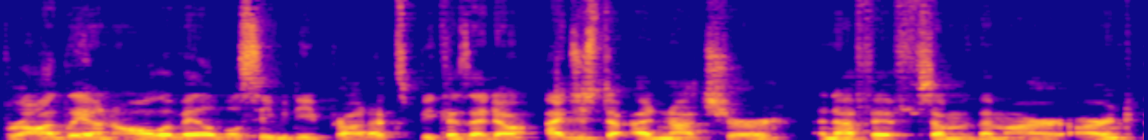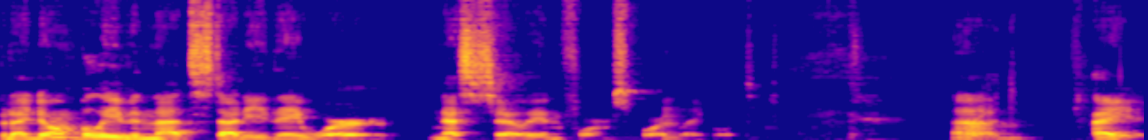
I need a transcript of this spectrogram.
broadly on all available CBD products because I don't. I just I'm not sure enough if some of them are aren't. But I don't believe in that study they were necessarily informed sport hmm. labeled. Um. I,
